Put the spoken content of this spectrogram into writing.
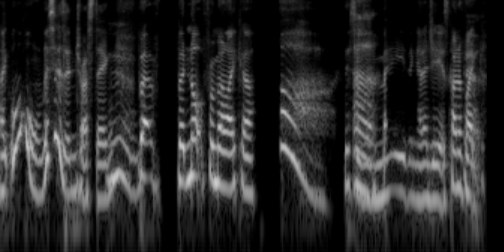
like oh this is interesting Mm. but but not from a like a oh this is Uh. amazing energy it's kind of like Yeah.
